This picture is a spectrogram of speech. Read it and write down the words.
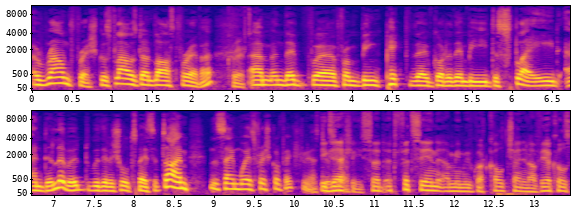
around fresh because flowers don't last forever. Correct. Um, and they've uh, from being picked, they've got to then be displayed and delivered within a short space of time in the same way as fresh confectionery has to. Exactly. Well. So it fits in. I mean, we've got cold chain in our vehicles,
